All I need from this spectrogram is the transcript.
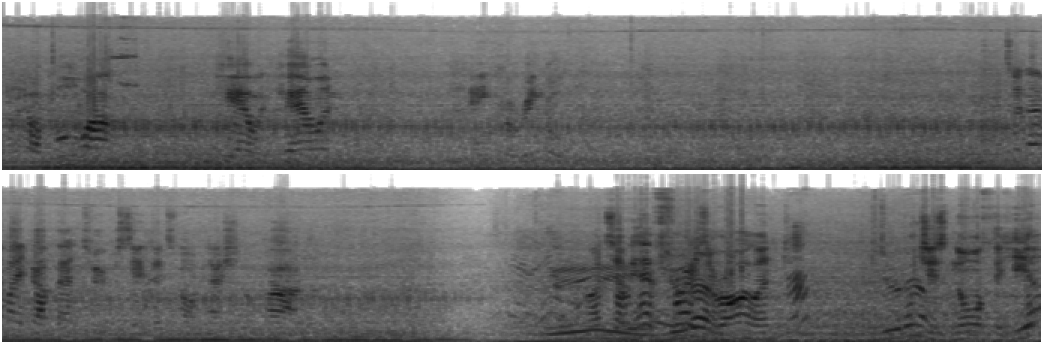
We've got Bulwer, Cowan Cowan and Kooringal so they make up that 2% that's not national park right, so we have Fraser Island which is north of here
